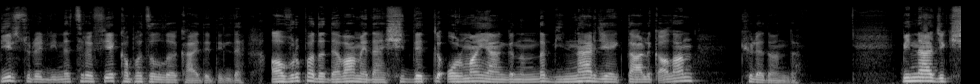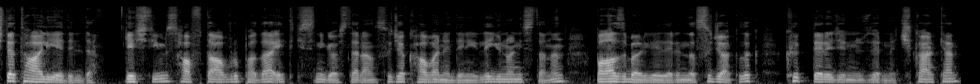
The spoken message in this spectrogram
bir süreliğine trafiğe kapatıldığı kaydedildi. Avrupa'da devam eden şiddetli orman yangınında binlerce hektarlık alan küle döndü. Binlerce kişi de tahliye edildi. Geçtiğimiz hafta Avrupa'da etkisini gösteren sıcak hava nedeniyle Yunanistan'ın bazı bölgelerinde sıcaklık 40 derecenin üzerine çıkarken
